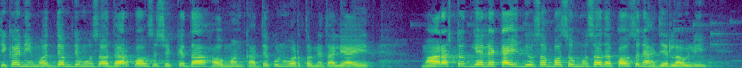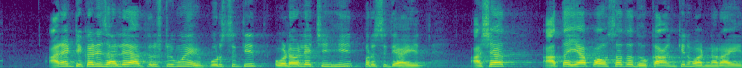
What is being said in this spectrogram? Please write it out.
ठिकाणी मध्यम ते मुसळधार पावसाची शक्यता हवामान खात्याकडून वर्तवण्यात आली आहेत महाराष्ट्रात गेल्या काही दिवसांपासून मुसळधार पावसाने हजेरी लावली. अनेक ठिकाणी झालेल्या अतिवृष्टीमुळे पूरस्थितीत ओढवल्याची ही परिस्थिती आहे. अशात आता या पावसाचा धोका आणखीन वाढणार आहे.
